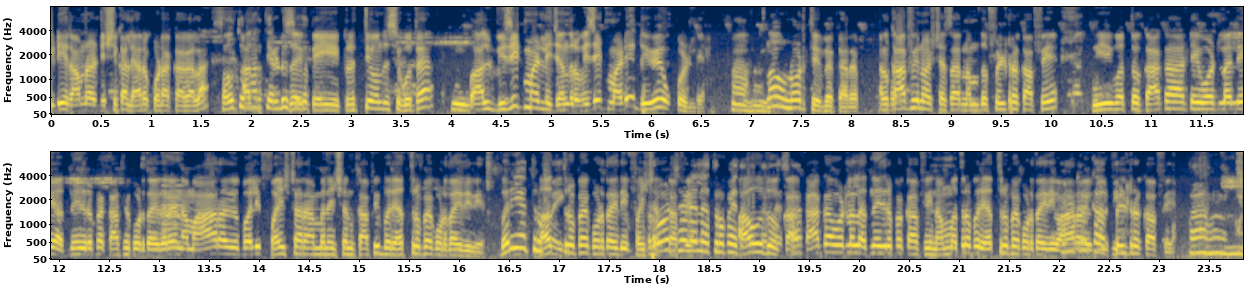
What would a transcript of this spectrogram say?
ಇಡೀ ರಾಮನಗರ ಡಿಸ್ಟಿಕ್ ಅಲ್ಲಿ ಯಾರು ಕೊಡಕ್ಕಾಗಲ್ಲ. ಆಗಲ್ಲ North ಎರಡೂ ಅದು ಸಿಗುತ್ತೆ. ಈ ಪ್ರತಿಯೊಂದು ಸಿಗುತ್ತೆ. ಅಲ್ಲಿ ವಿಸಿಟ್ ಮಾಡ್ಲಿ ಜನರು. ವಿಸಿಟ್ ಮಾಡಿ ರಿವ್ಯೂ ಕೊಡ್ಲಿ. ಹಾ, ಹಾ. ನಾವು ನೋಡ್ತೀವಿ ಬೇಕಾದ್ರೆ. ಅಲ್ಲಿ ಕಾಫಿನೂ ಅಷ್ಟೇ ಸರ್. ನಮ್ದು ಫಿಲ್ಟರ್ ಕಾಫಿ ಇವತ್ತು ಕಾಕಾ ಟೀ ಹೋಟ್ಲಲ್ಲಿ ಹದಿನೈದು ರೂಪಾಯಿ ಕಾಫಿ ಕೊಡ್ತಾ ಇದಾರೆ ನಮ್ಮ ಆರ್ ವಿಭಲ್ಲಿ ಫೈವ್ ಸ್ಟಾರ್ ಆಂಬಿನೇಷನ್ ಕಾಫಿ ಬರೀ ಹತ್ತು ರೂಪಾಯಿ ಕೊಡ್ತಾ ಇದೀವಿ. ಬರೀ ಹತ್ತು ರೂಪಾಯಿ. ಕೊಡ್ತಾ ಇದೀವಿ ಫೈವ್ ರೋಡ್ ಸೈಡ್ ಹತ್ತು ರೂಪಾಯಿ ಹೌದು ತಗೊಳ್ತಾರೆ ಕಾ- ಕಾಕಾ ಹೋಟ್ಲಲ್ಲಿ ಹದಿನೈದು ರೂಪಾಯಿ ಕಾಫಿ ನಮ್ಮ ಹತ್ರ ಬರೀ ಹತ್ತು ರೂಪಾಯಿ ಕೊಡ್ತಾ ಇದೀವಿ coffee. ಫಿಲ್ಟರ್ ಕಾಫಿ ಹಾ, ಹಾ, ಹಾ.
